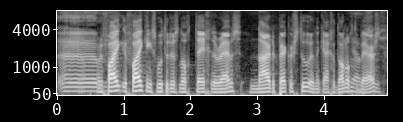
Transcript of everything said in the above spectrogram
Ehm, Maar de, Vi- de Vikings moeten dus nog tegen de Rams naar de Packers toe. En dan krijgen dan nog Ja, de Bears. precies.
